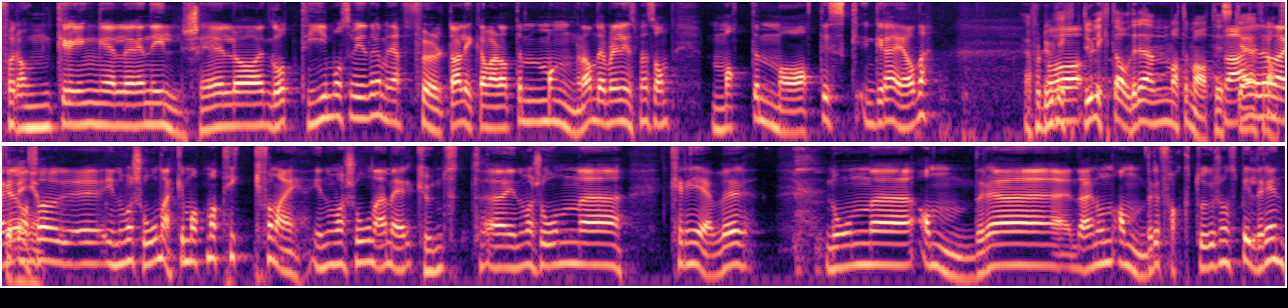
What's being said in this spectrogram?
forankring eller en ildsjel og et godt team osv. Men jeg følte allikevel at det mangla. Det ble liksom en sånn matematisk greie av det. ja, for du, Og- likte, du likte aldri den matematiske Nei, framstillingen. altså, innovasjon er ikke matematikk for meg. Innovasjon er mer kunst. Innovasjon krever noen eh, andre Det er noen andre faktorer som spiller inn.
